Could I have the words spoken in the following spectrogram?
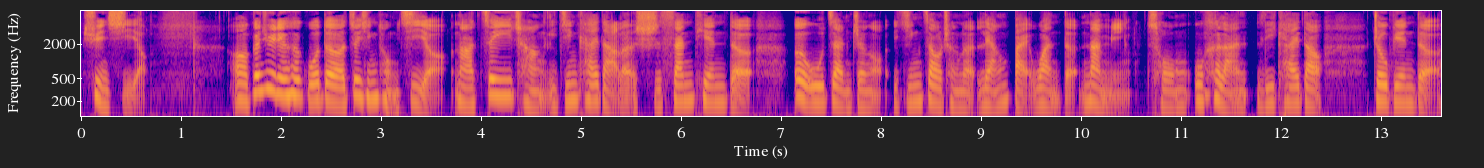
讯息哦。呃，根据联合国的最新统计哦，那这一场已经开打了十三天的俄乌战争哦，已经造成了两百万的难民从乌克兰离开到周边的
